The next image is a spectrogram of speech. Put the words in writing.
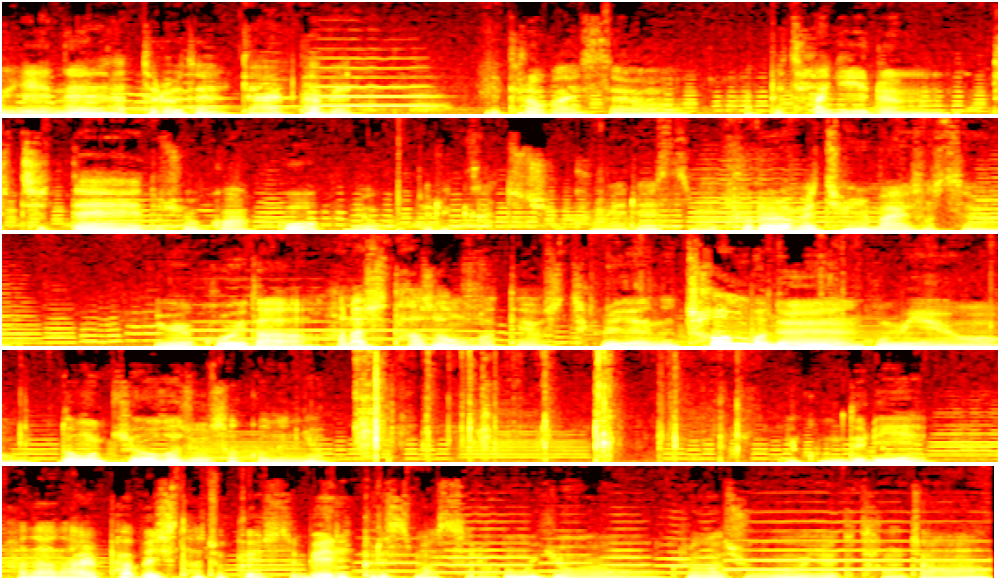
얘는 하트로 된 이렇게 알파벳이 들어가 있어요. 앞에 자기 이름 붙일 때도 좋을 것 같고 요것도 이렇게 같이 구매를 했습니다. 푸르름에 제일 많이 샀어요. 이게 거의 다 하나씩 다 사온 것 같아요 그리고 얘는 처음 보는 곰이에요. 너무 귀여워가지고 샀거든요 이 곰들이 하나는 알파벳이 다 적혀있어요. 메리 크리스마스라고. 너무 귀여워요. 그래가지고 얘도 당장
